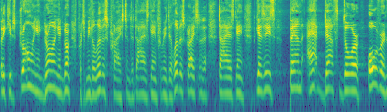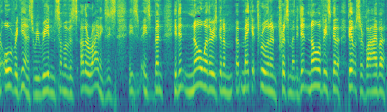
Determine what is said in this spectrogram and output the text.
but he keeps growing and growing and growing. For to me to live is Christ and to die is gain. For me to live is Christ and to die is gain. Because he's been at death's door over and over again, as we read in some of his other writings. He's, he's, he's been, he didn't know whether he's going to make it through an imprisonment. He didn't know if he's going to be able to survive a,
